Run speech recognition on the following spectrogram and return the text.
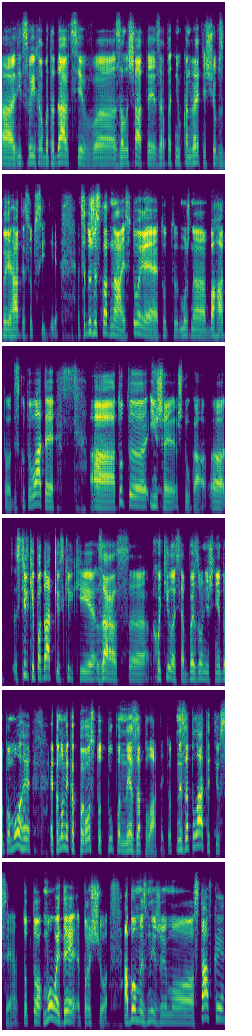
від своїх роботодавців е, залишати зарплатню в конверті, щоб зберігати субсидії. Це дуже складна історія. Тут можна багато дискутувати. Тут е, інша штука. Е, стільки податків, скільки зараз хотілося без зовнішньої допомоги, економіка просто тупо не заплатить. От не заплатить і все. Тобто мова йде про що? Або ми знижуємо ставки,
